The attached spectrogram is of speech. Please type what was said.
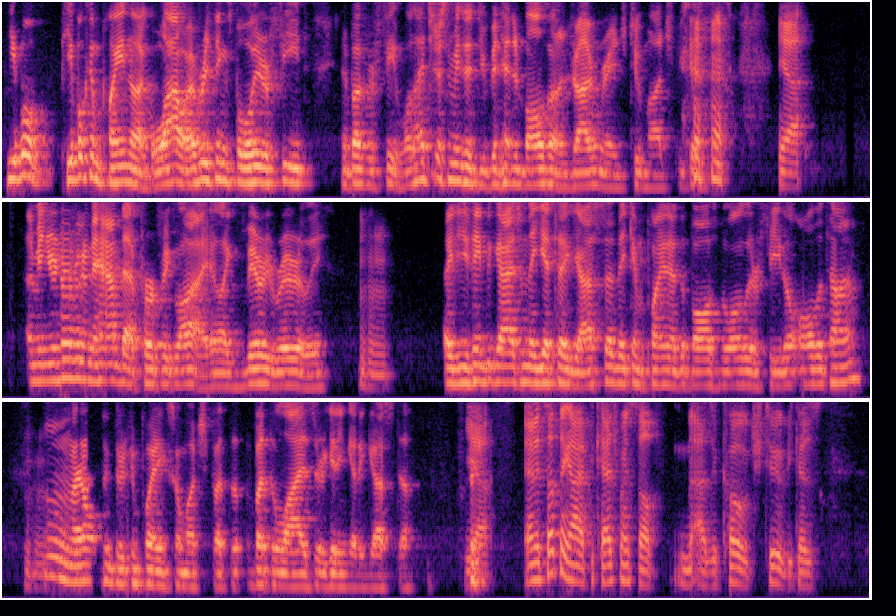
people people complain like wow everything's below your feet and above your feet. Well that just means that you've been hitting balls on a driving range too much because yeah. I mean you're never going to have that perfect lie like very rarely. Mm-hmm. like do you think the guys when they get to augusta they complain that the ball's below their feet all the time? Mm-hmm. mm, i don't think they're complaining so much about the about the lies they're getting at augusta. Yeah. And it's something i have to catch myself as a coach too because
